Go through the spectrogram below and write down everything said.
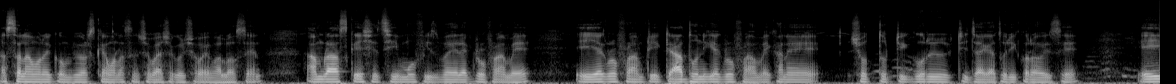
আসসালামু আলাইকুম ভিউয়ার্স, কেমন আছেন সবাই? আশা করি সবাই ভালো আছেন। আমরা আজকে এসেছি মুফিজ ভাইয়ের অ্যাগ্রো ফার্মে এই অ্যাগ্রো ফার্মটি একটি আধুনিক অ্যাগ্রো ফার্ম এখানে সত্তরটি গরুর একটি জায়গা তৈরি করা হয়েছে। এই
